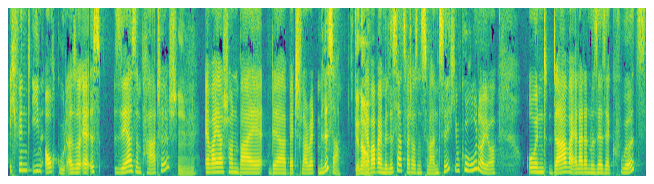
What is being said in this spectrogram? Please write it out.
ich finde ihn auch gut. Also er ist sehr sympathisch. Mhm. Er war ja schon bei der Bachelorette Melissa. Genau. Er war bei Melissa 2020 im Corona-Jahr. Und da war er leider nur sehr, sehr kurz.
